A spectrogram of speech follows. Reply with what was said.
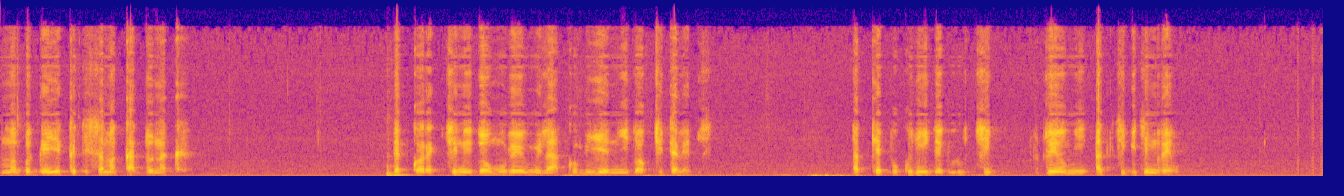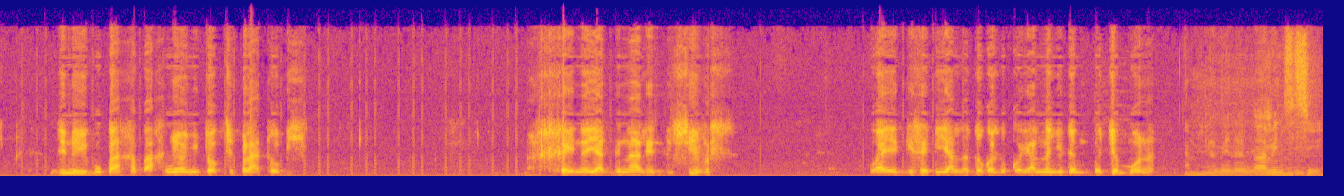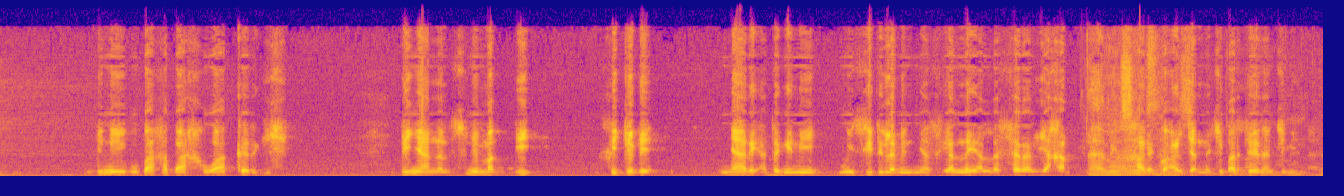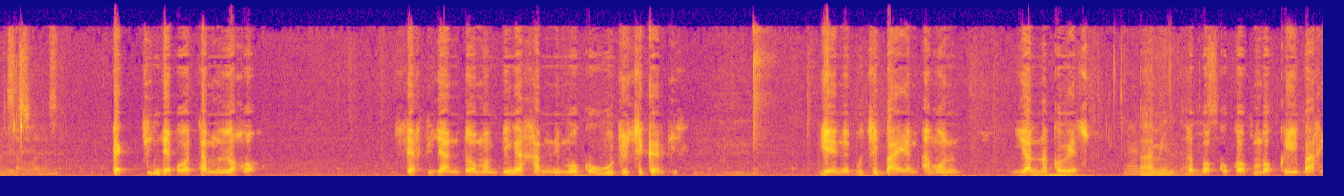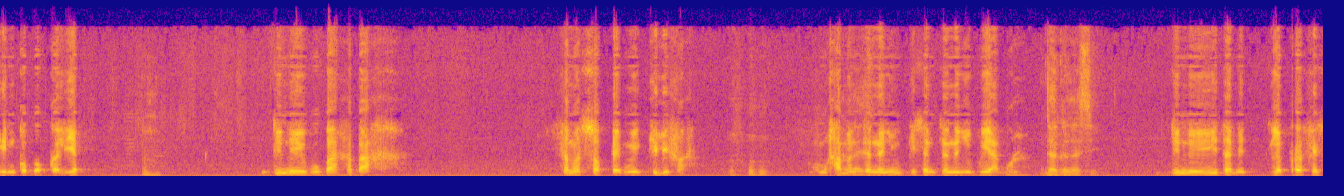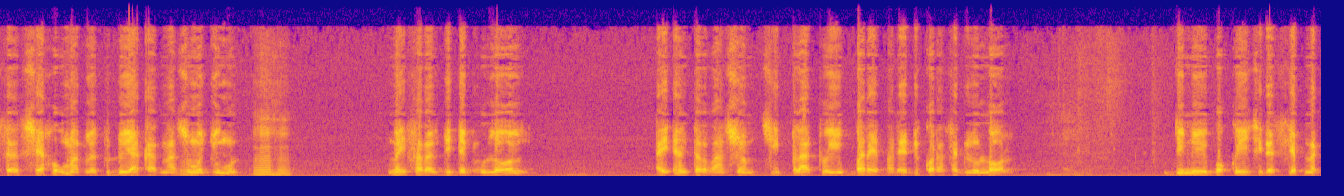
ma bëgg a yëkkati sama kàddu nag teg ko rek ci ni doomu réew mi laa comme yéen yi toog ci télé bi ak képp ku ñuy déglu ci réew mi ak ci bitim réew di nuyu bu baax a baax ñooñu toog ci plateau bi xëy na yàgg naa leen di suivre waaye gise bi yàlla dogalu ko yàlla nañu dem ba jëmmoon na amiin amiin si di nuyu bu baax a baax waa kër gi di ñaanal suñu mag bi fi jóge ñaari at a ngi nii muy Sidi Lamine Niass yal na yàlla seral yaxam amiin xare ko aljanna ci barke yonent bi teg ci njabootam loxo Cheikh Tidiane doomam bi nga xam ni moo ko wutu ci kër gi yéene bu ci bàyyam amoon yal na ko weesu amiin te bokk kook mbokk yu baax yi mu ko bokkal yépp di nuyu bu baax a baax sama soppe muy kilifa. moom xamante nañu gisante nañu bu yàggul. dëgg la si. di nuyu yi tamit le professeur Cheikh Oumar la tudd yaakaar naa suma mm-hmm. juumul. Mm-hmm. may faral di déglu lool ay intervention ci plateau yu bare bare di ko rafetlu lool. di nuyu bokk yi ci des yépp nag.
